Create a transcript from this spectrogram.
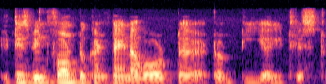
it has been found to contain about uh, 28 H2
